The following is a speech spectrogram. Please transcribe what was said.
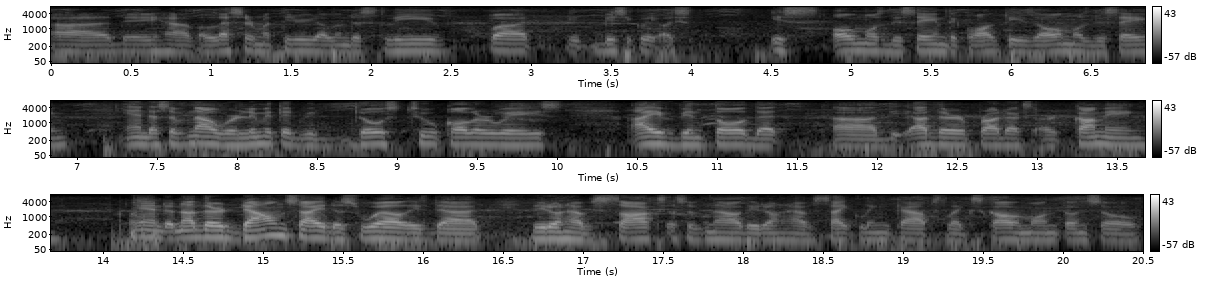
uh, they have a lesser material on the sleeve but it basically is, is almost the same. The quality is almost the same. And as of now we're limited with those two colorways. I've been told that uh, the other products are coming. And another downside as well is that they don't have socks as of now. They don't have cycling caps like skull Mountain. So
